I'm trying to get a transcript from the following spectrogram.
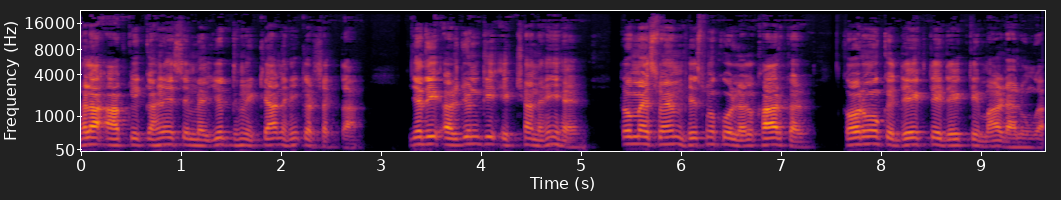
भला आपके कहने से मैं युद्ध में क्या नहीं कर सकता? यदि अर्जुन की इच्छा नहीं है तो मैं स्वयं भीष्म को ललकार कर कौरवों के देखते देखते मार डालूँगा।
